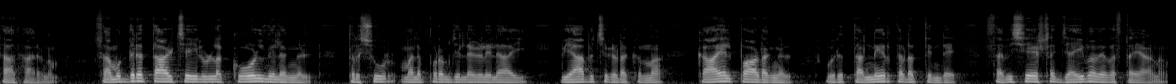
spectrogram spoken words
സാധാരണം. സമുദ്രത്താഴ്ചയിലുള്ള കോൾ നിലങ്ങൾ തൃശൂർ മലപ്പുറം ജില്ലകളിലായി വ്യാപിച്ചു കിടക്കുന്ന കായൽപ്പാടങ്ങൾ ഒരു തണ്ണീർത്തടത്തിന്റെ സവിശേഷ ജൈവ വ്യവസ്ഥയാണ്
